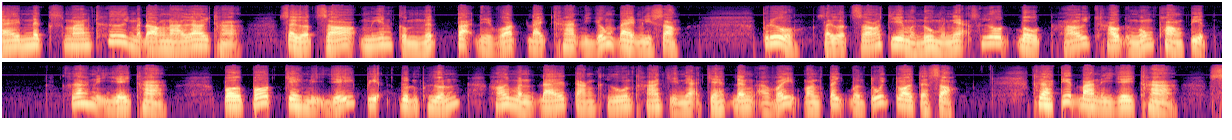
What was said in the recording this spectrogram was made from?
ដែលនឹកស្មានឃើញម្ដងណាហើយថាសៅរត់សមានគំនិតបដិវត្តដាច់ខាតនិយមបែបនេះសោះព្រោះសៅរត់សជាមនុស្សម្នាក់ស្លូតបូតហើយឆោតងងផងទៀតខ្លះនិយាយថាពលពតចេះនិយាយពាក្យទុនភឿនហើយមិនដែលតាំងខ្លួនថាជាអ្នកចេះដឹងអ្វីបន្តិចបន្តួចទាល់តែសោះខ្លះទៀតបាននិយាយថាស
